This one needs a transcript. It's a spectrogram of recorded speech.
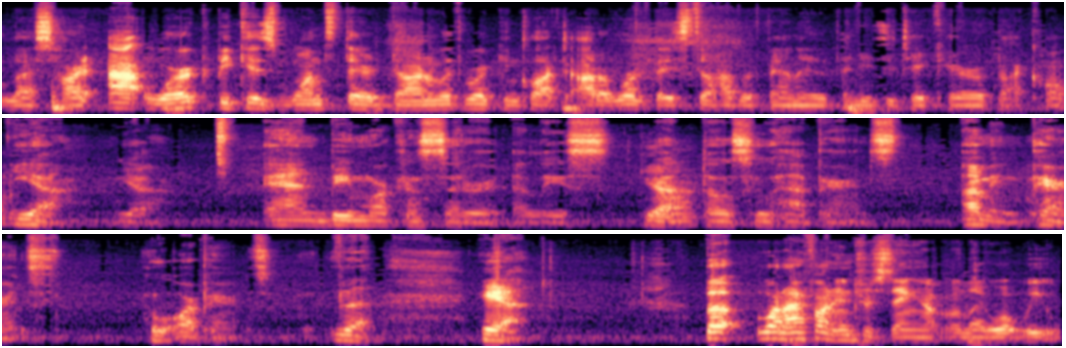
less hard at work because once they're done with work and clocked out of work, they still have a family that they need to take care of back home. Yeah, yeah, and be more considerate at least. Yeah. those who have parents. I mean, parents who are parents. Yeah, yeah, But what I found interesting, uh, like what we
